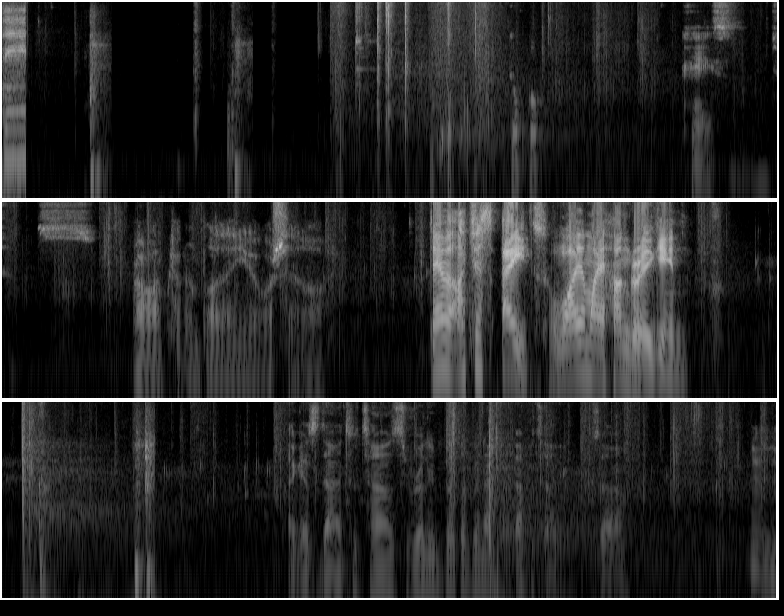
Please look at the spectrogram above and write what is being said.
They Go, go. Okay. So... Oh, I'm covered in blood. I need to wash that off. Damn it! I just ate. Why am I hungry again? I guess dying two times really built up an appetite. So, Hmm.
